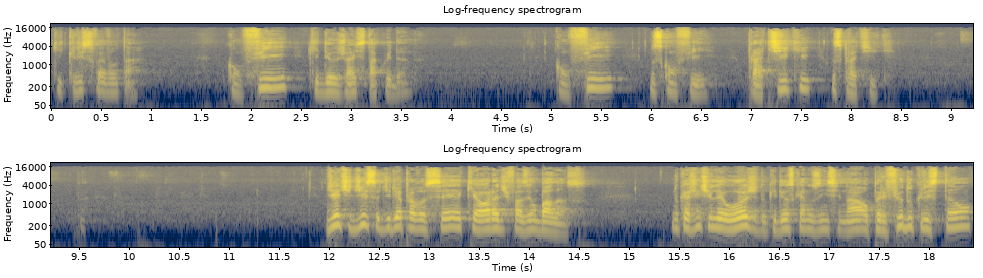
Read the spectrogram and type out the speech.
que Cristo vai voltar. Confie que Deus já está cuidando. Confie, nos confie. Pratique, os pratique. Diante disso, eu diria para você que é hora de fazer um balanço. No que a gente lê hoje, do que Deus quer nos ensinar, o perfil do cristão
